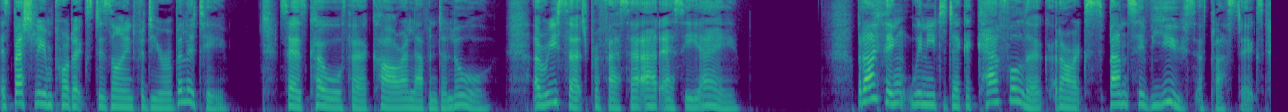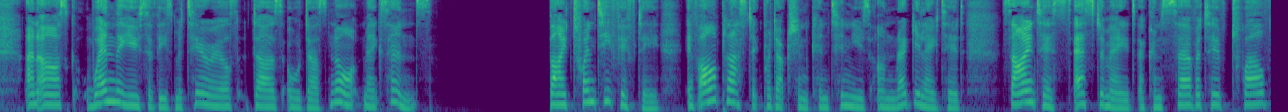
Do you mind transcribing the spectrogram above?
especially in products designed for durability, says co author Kara Lavender Law, a research professor at SEA. But I think we need to take a careful look at our expansive use of plastics and ask when the use of these materials does or does not make sense. By 2050, if our plastic production continues unregulated, scientists estimate a conservative 12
